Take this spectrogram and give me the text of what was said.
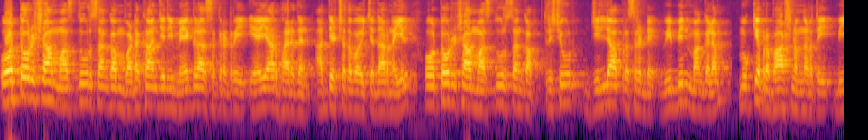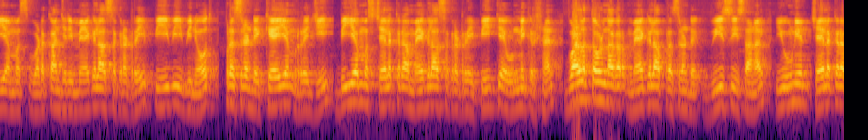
ഓട്ടോറിക്ഷ മസ്ദൂർ സംഘം വടക്കാഞ്ചേരി മേഖലാ സെക്രട്ടറി എ ആർ ഭരതൻ അധ്യക്ഷത വഹിച്ച ധർണയിൽ ഓട്ടോറിക്ഷ മസ്ദൂർ സംഘം തൃശൂർ ജില്ലാ പ്രസിഡന്റ് വിപിൻ മംഗലം മുഖ്യപ്രഭാഷണം നടത്തി. ബി എം എസ് വടക്കാഞ്ചേരി മേഖലാ secretary P V Vinod president K M Reji B M S Chelakkara മേഖലാ secretary P K Unnikrishnan Vallathol Nagar മേഖലാ president V C Sanal union Chelakkara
